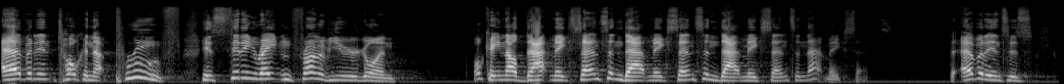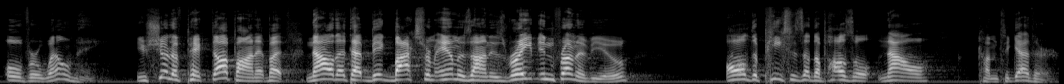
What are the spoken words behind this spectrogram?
evident token, that proof is sitting right in front of you, you're going, Okay, now that makes sense, and that makes sense, and that makes sense, and that makes sense. The evidence is overwhelming. You should have picked up on it, but now that that big box from Amazon is right in front of you, all the pieces of the puzzle now come together.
